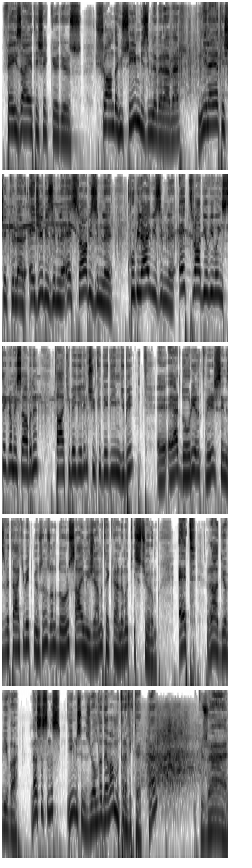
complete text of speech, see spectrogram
Feyza'ya teşekkür ediyoruz. Şu anda Hüseyin bizimle beraber. Nilay'a teşekkürler. Ece bizimle, Esra bizimle, Kubilay bizimle. Et Radyo Viva Instagram hesabını takibe gelin. Çünkü dediğim gibi e, eğer doğru yanıt verirseniz ve takip etmiyorsanız onu doğru saymayacağımı tekrarlamak istiyorum. Et Radyo Viva. Nasılsınız? İyi misiniz? Yolda devam mı trafikte? He? Güzel.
